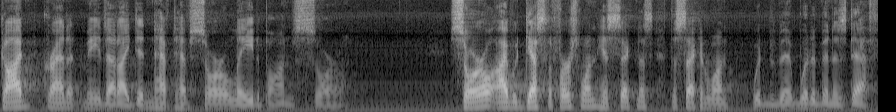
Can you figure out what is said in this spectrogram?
God granted me that I didn't have to have sorrow laid upon sorrow. Sorrow, I would guess the first one, his sickness, the second one would have been, would have been his death.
